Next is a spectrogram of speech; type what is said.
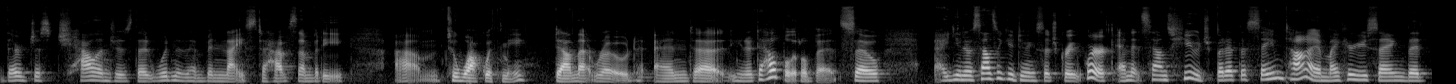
they're just challenges that wouldn't it have been nice to have somebody um, to walk with me down that road and uh, you know to help a little bit. So uh, you know it sounds like you're doing such great work and it sounds huge but at the same time i hear you saying that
